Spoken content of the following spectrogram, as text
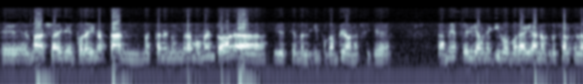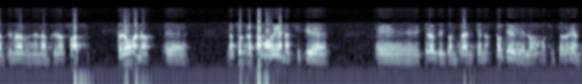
eh, más allá de que por ahí no están no están en un gran momento ahora, sigue siendo el equipo campeón, así que también sería un equipo por ahí a no cruzarse en la primera en la primera fase. Pero bueno, eh, nosotros estamos bien, así que creo que contra el que nos toque lo vamos a hacer bien.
